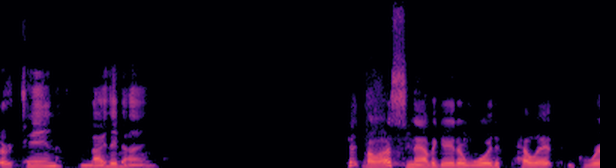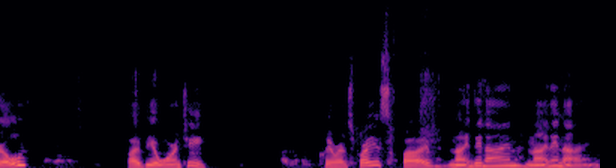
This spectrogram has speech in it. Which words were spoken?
$13.99. Pit Boss Navigator Wood Pellet Grill. Five-year warranty. Clearance price $599.99.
